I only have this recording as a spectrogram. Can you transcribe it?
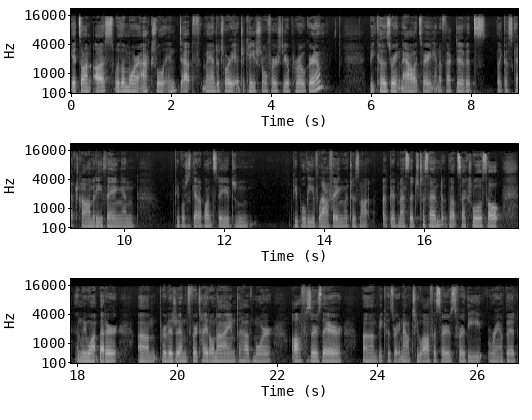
It's on Us with a more actual in depth mandatory educational first year program because right now it's very ineffective. It's like a sketch comedy thing, and people just get up on stage and people leave laughing, which is not a good message to send about sexual assault. And we want better um, provisions for Title IX to have more officers there um, because right now, two officers for the rampant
